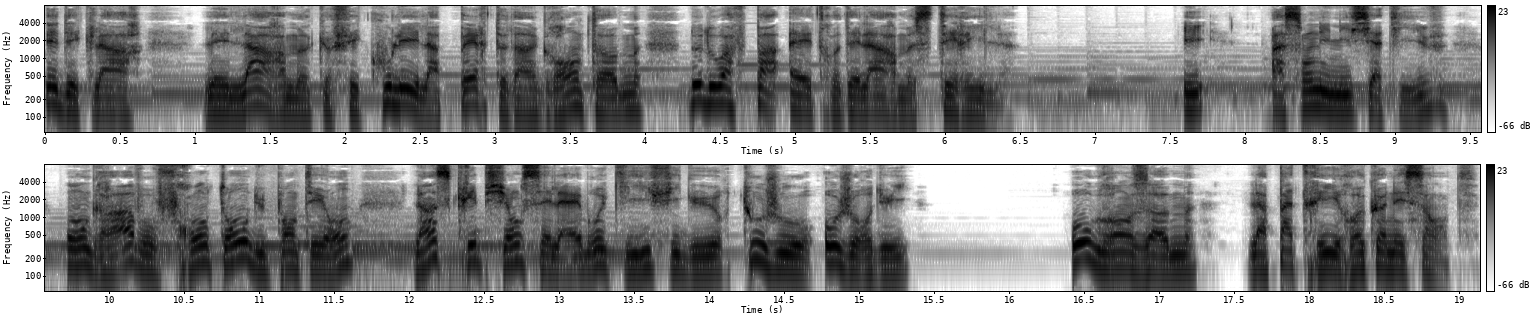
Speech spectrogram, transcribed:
et déclare les larmes que fait couler la perte d'un grand homme ne doivent pas être des larmes stériles. Et, à son initiative, on grave au fronton du Panthéon l'inscription célèbre qui y figure toujours aujourd'hui aux grands hommes, la patrie reconnaissante.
